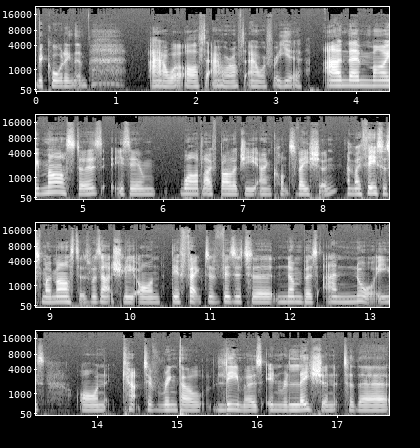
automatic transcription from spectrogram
recording them hour after hour after hour for a year. And then my master's is in wildlife biology and conservation. And my thesis for my master's was actually on the effect of visitor numbers and noise on captive ringtail lemurs in relation to their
